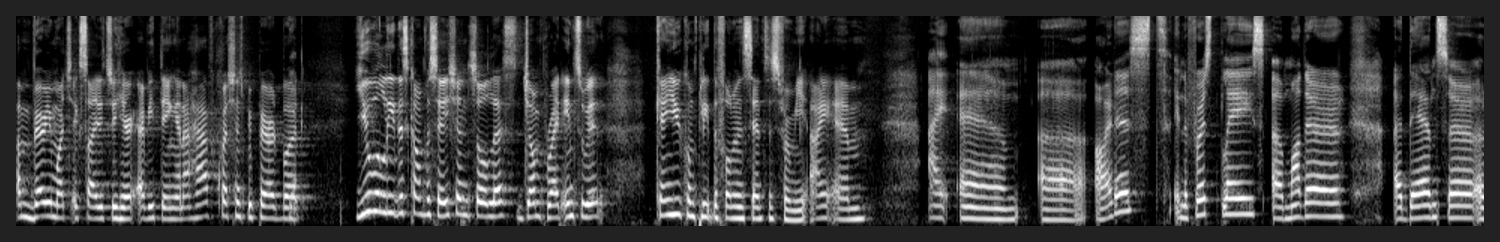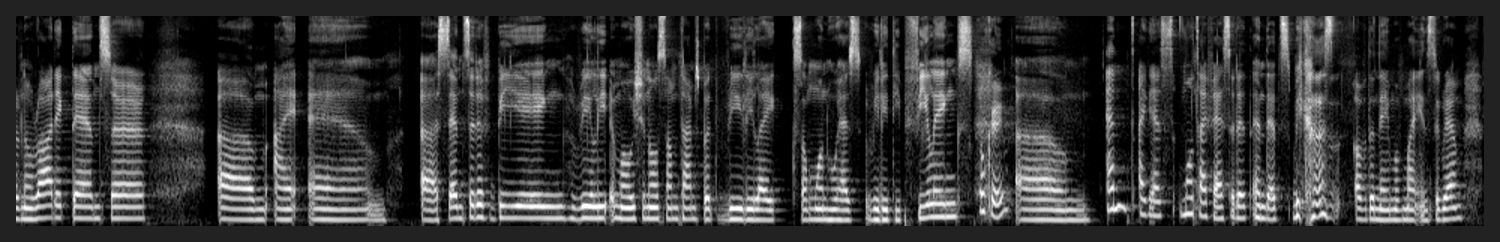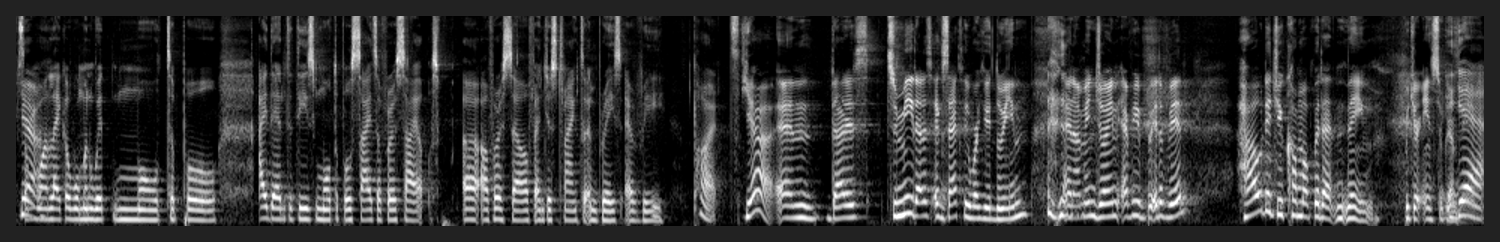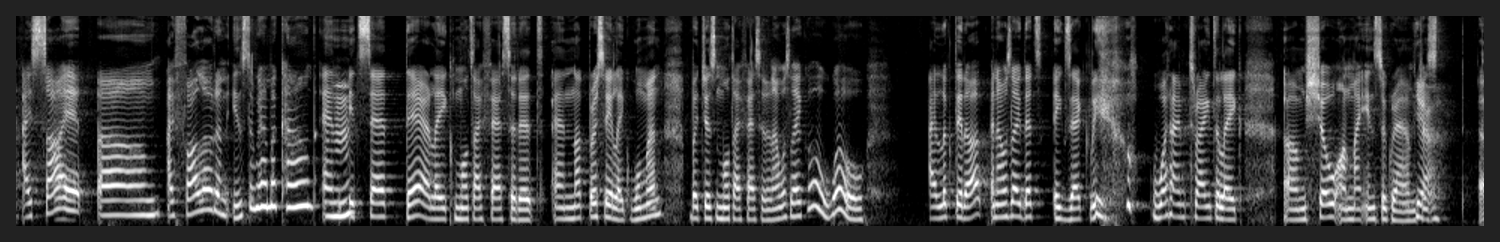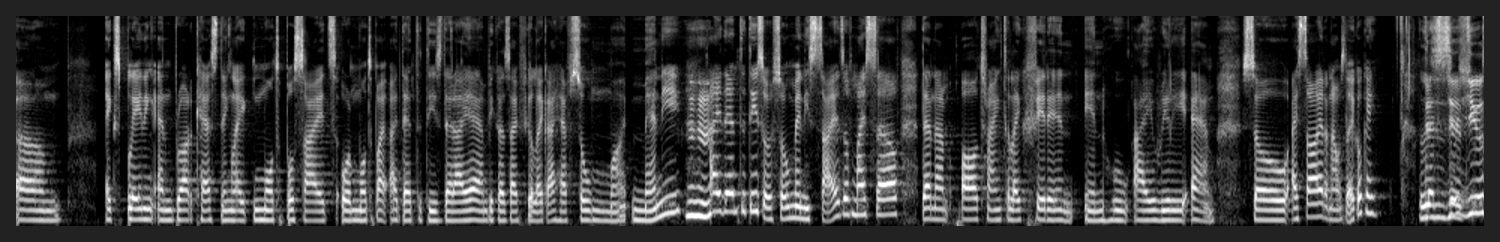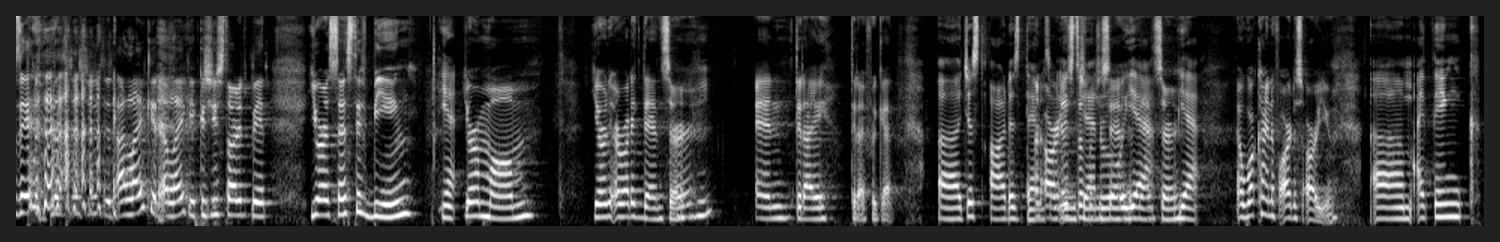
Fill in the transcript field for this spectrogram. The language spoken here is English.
I'm very much excited to hear everything, and I have questions prepared, but yeah. you will lead this conversation. So let's jump right into it. Can you complete the following sentence for me? I am. I am a artist in the first place, a mother, a dancer, a erotic dancer. Um, I am a sensitive being, really emotional sometimes, but really like someone who has really deep feelings. Okay. Um, and I guess multifaceted, and that's because of the name of my Instagram. Someone yeah. like a woman with multiple identities, multiple sides of herself, uh, of herself, and just trying to embrace every part. Yeah, and that is to me that is exactly what you're doing, and I'm enjoying every bit of it. How did you come up with that name? With your Instagram? Yeah, name? I saw it. Um, I followed an Instagram account, and mm-hmm. it said there like multifaceted, and not per se like woman, but just multifaceted. And I was like, oh, whoa. I looked it up, and I was like, that's exactly what I'm trying to like um, show on my Instagram. Yeah. Just um, explaining and broadcasting like multiple sides or multiple identities that I am because I feel like I have so mu- many mm-hmm. identities or so many sides of myself that I'm all trying to like fit in in who I really am. So I saw it and I was like, okay, let's just use it. let's just use it. I like it. I like it because you started with you're a sensitive being. Yeah. You're a mom. You're an erotic dancer. Mm-hmm and did I did I forget? Uh, just artist, dancer An artist, in general. Said, yeah, dancer. Yeah. And what kind of artist are you? Um, I think,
